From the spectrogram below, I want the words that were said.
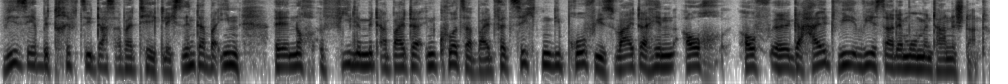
Wie sehr betrifft Sie das aber täglich? Sind da bei Ihnen äh, noch viele Mitarbeiter in Kurzarbeit? Verzichten die Profis weiterhin auch auf äh, Gehalt? Wie, wie ist da der momentane Stand?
